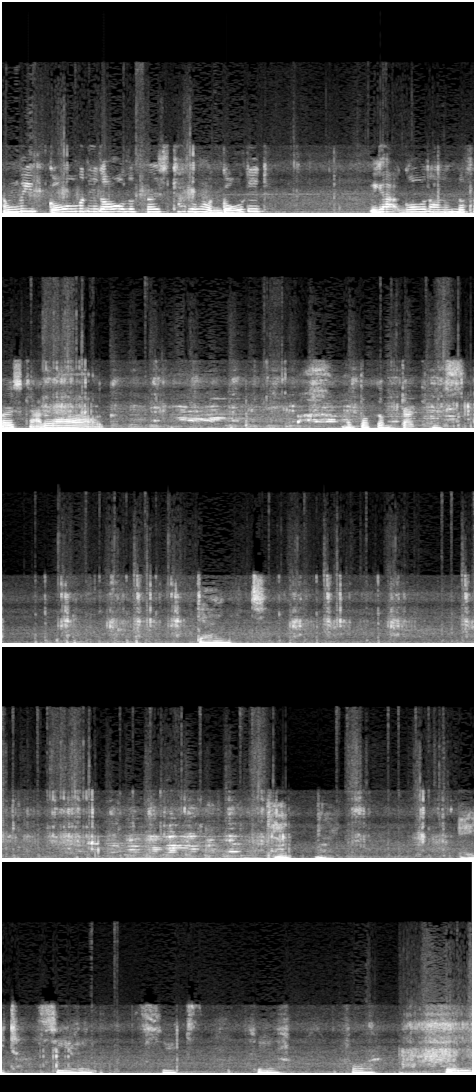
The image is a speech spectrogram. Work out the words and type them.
And we've golded all the first catalog. Golded? We got gold on the first catalog. My Book of Darkness. Dang it. Ten, nine, eight, seven, six, six, four, three,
